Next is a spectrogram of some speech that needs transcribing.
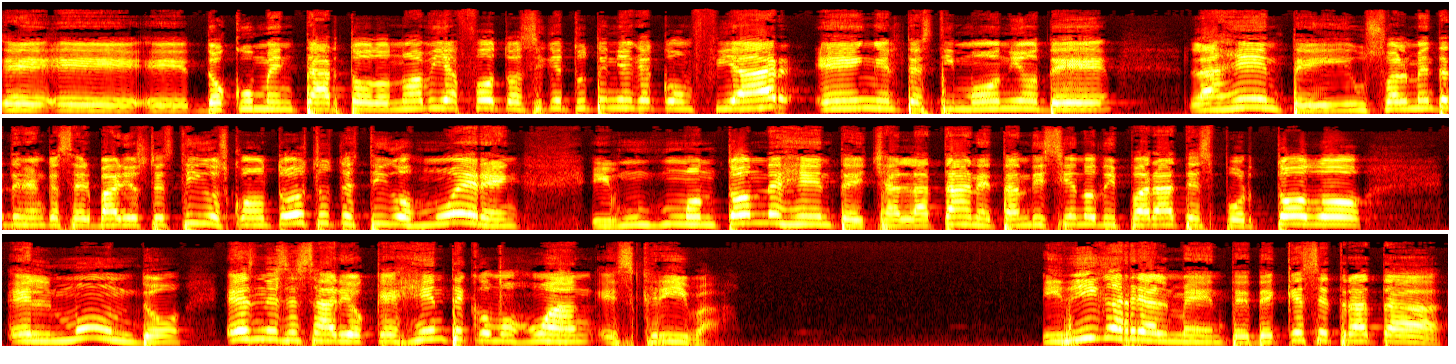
eh, documentar todo, no había fotos, así que tú tenías que confiar en el testimonio de la gente y usualmente tenían que ser varios testigos. Cuando todos estos testigos mueren y un montón de gente, charlatanes, están diciendo disparates por todo el mundo, es necesario que gente como Juan escriba y diga realmente de qué se trata,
